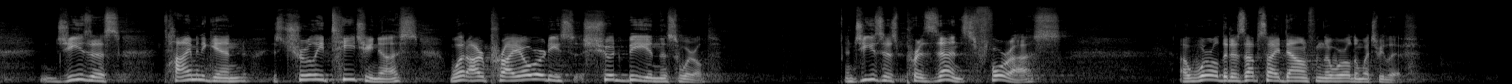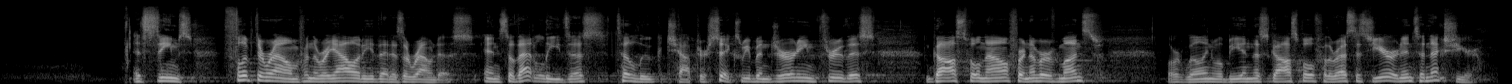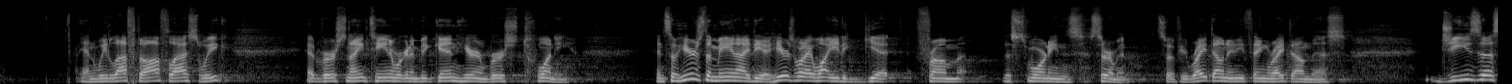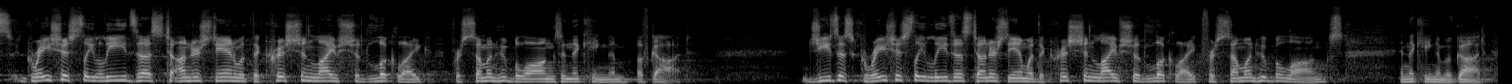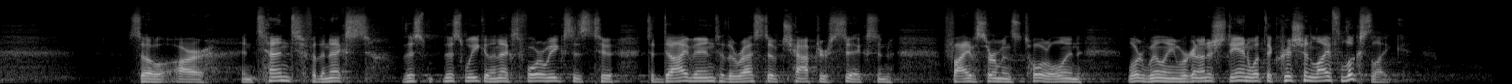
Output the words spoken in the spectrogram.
Jesus, time and again, is truly teaching us what our priorities should be in this world. And Jesus presents for us a world that is upside down from the world in which we live. It seems flipped around from the reality that is around us. And so that leads us to Luke chapter 6. We've been journeying through this gospel now for a number of months. Lord willing, we'll be in this gospel for the rest of this year and into next year. And we left off last week at verse 19, and we're going to begin here in verse 20. And so here's the main idea. Here's what I want you to get from this morning's sermon. So if you write down anything, write down this. Jesus graciously leads us to understand what the Christian life should look like for someone who belongs in the kingdom of God. Jesus graciously leads us to understand what the Christian life should look like for someone who belongs in the kingdom of God. So, our intent for the next this, this week and the next four weeks is to, to dive into the rest of chapter six and five sermons total. And Lord willing, we're going to understand what the Christian life looks like.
